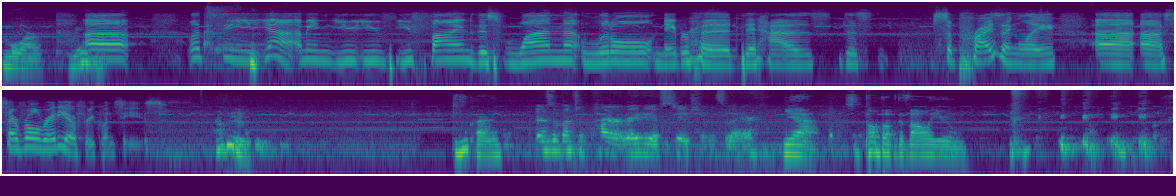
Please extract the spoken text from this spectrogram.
more. Uh, let's see. Yeah, I mean, you you you find this one little neighborhood that has this surprisingly uh, uh, several radio frequencies. Okay. There's a bunch of pirate radio stations there. Yeah. So pump up the volume.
